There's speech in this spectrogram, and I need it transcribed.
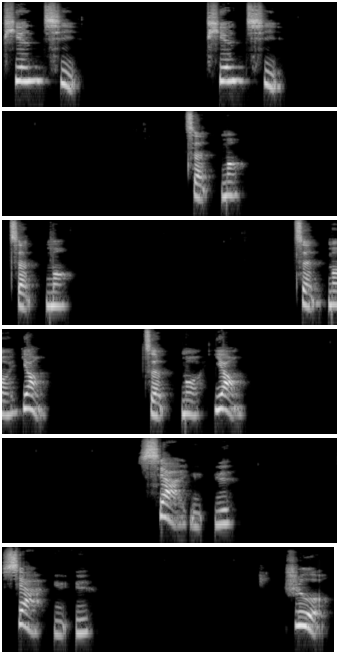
天气，天气。怎么？怎么？怎么样？怎么样？下雨，下雨。热，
